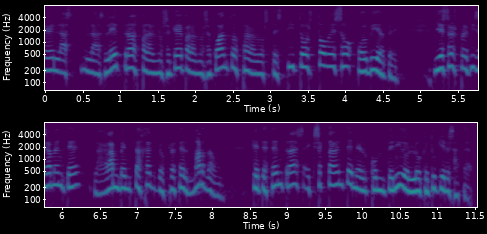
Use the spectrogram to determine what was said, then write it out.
eh, las, las, letras, para el no sé qué, para no sé cuántos, para los textitos. Todo eso, olvídate. Y eso es precisamente la gran ventaja que te ofrece el Markdown. Que te centras exactamente en el contenido, en lo que tú quieres hacer.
